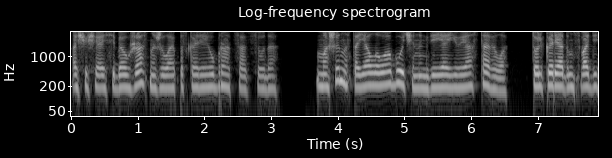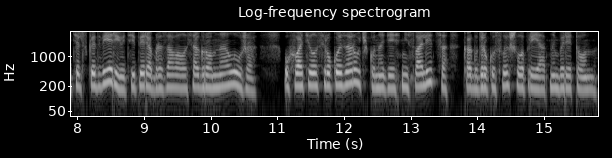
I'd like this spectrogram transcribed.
ощущая себя ужасно, желая поскорее убраться отсюда. Машина стояла у обочины, где я ее и оставила. Только рядом с водительской дверью теперь образовалась огромная лужа. Ухватилась рукой за ручку, надеясь не свалиться, как вдруг услышала приятный баритон.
